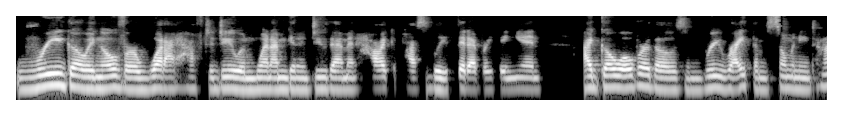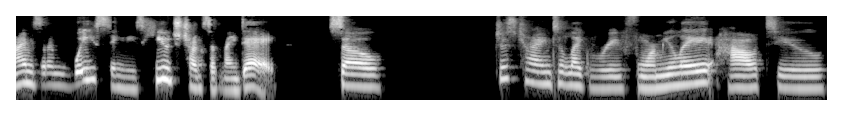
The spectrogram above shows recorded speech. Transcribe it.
re going over what I have to do and when I'm going to do them and how I could possibly fit everything in. I go over those and rewrite them so many times that I'm wasting these huge chunks of my day. So just trying to like reformulate how to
